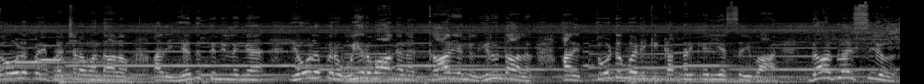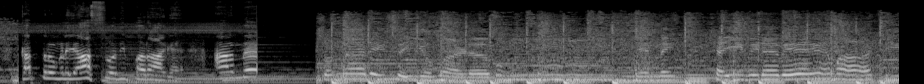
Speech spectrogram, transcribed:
எவ்வளோ பெரிய பிரச்சனை வந்தாலும் அதை எதிர்த்து நில்லுங்க. எவ்வளோ பெரிய உயர்வாக காரியங்கள் இருந்தாலும் அதை தொடுபடிக்கு கத்தர்கிறிய செய்வார். God bless யூ கத்தர் உங்களை ஆஸ்வதிப்பாராக. ஆமென் சொன்னதை செய்யும் அளவும் என்னை கைவிடவே மாட்டி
